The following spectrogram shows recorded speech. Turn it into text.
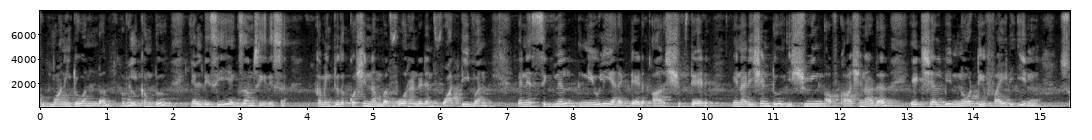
Good morning to one and all. Welcome to LDCE exam series. Coming to the question number 441. When a signal newly erected or shifted, in addition to issuing of caution order, it shall be notified in. So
